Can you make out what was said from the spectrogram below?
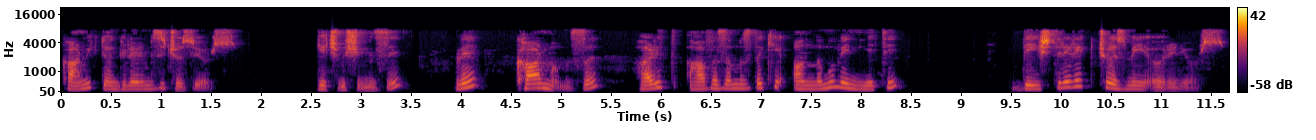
karmik döngülerimizi çözüyoruz. Geçmişimizi ve karmamızı harit hafızamızdaki anlamı ve niyeti değiştirerek çözmeyi öğreniyoruz.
